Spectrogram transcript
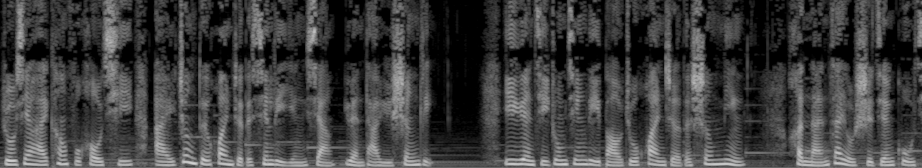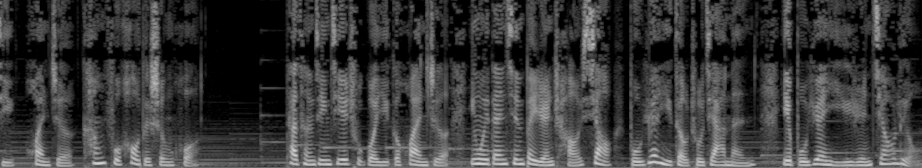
乳腺癌康复后期，癌症对患者的心理影响远大于生理。医院集中精力保住患者的生命，很难再有时间顾及患者康复后的生活。他曾经接触过一个患者，因为担心被人嘲笑，不愿意走出家门，也不愿意与人交流。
